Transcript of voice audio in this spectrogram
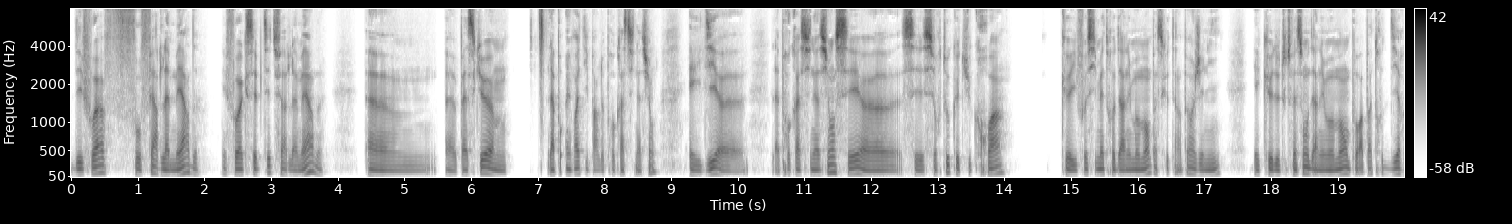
des fois faut faire de la merde il faut accepter de faire de la merde euh, euh, parce que euh, la, en fait il parle de procrastination et il dit euh, la procrastination c'est euh, c'est surtout que tu crois qu'il faut s'y mettre au dernier moment parce que tu es un peu un génie et que de toute façon au dernier moment on pourra pas trop te dire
